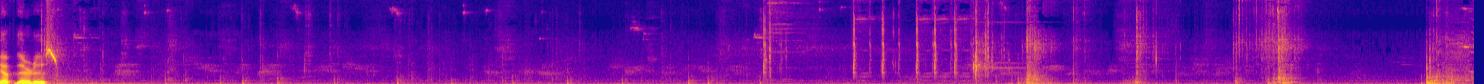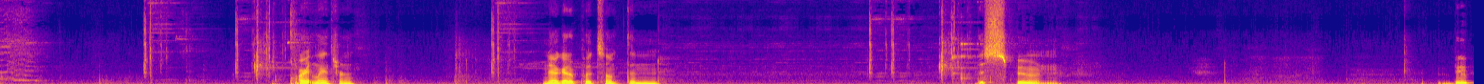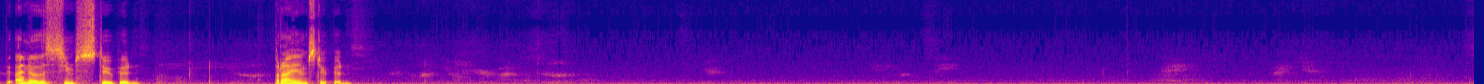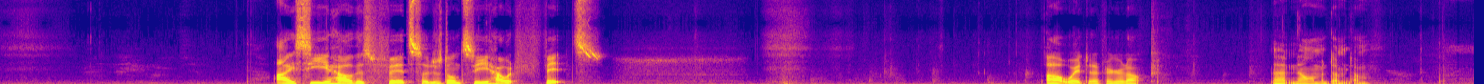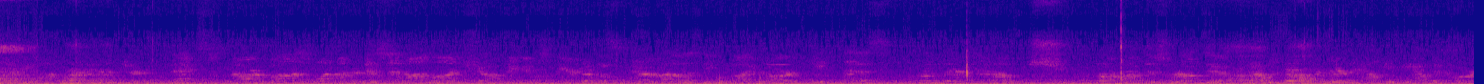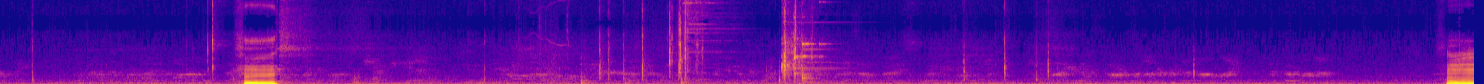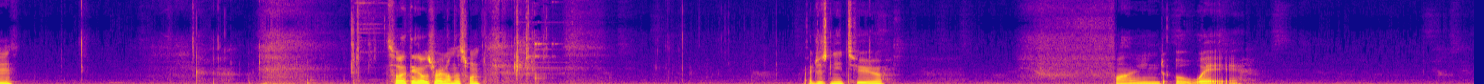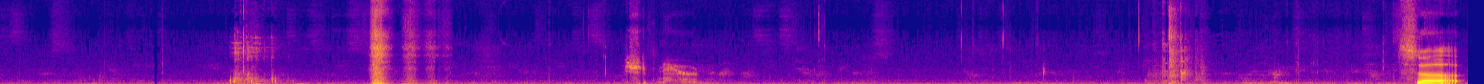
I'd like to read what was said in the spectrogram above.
Yep, there it is. Alright, lantern. Now I gotta put something... The spoon. Boop. I know this seems stupid. But I am stupid. I see how this fits, I just don't see how it fits. Oh, wait, did I figure it out? Uh, no, I'm a dum-dum. Hmm. Hmm. So I think I was right on this one. I just need to find a way. Should have known. Sup?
